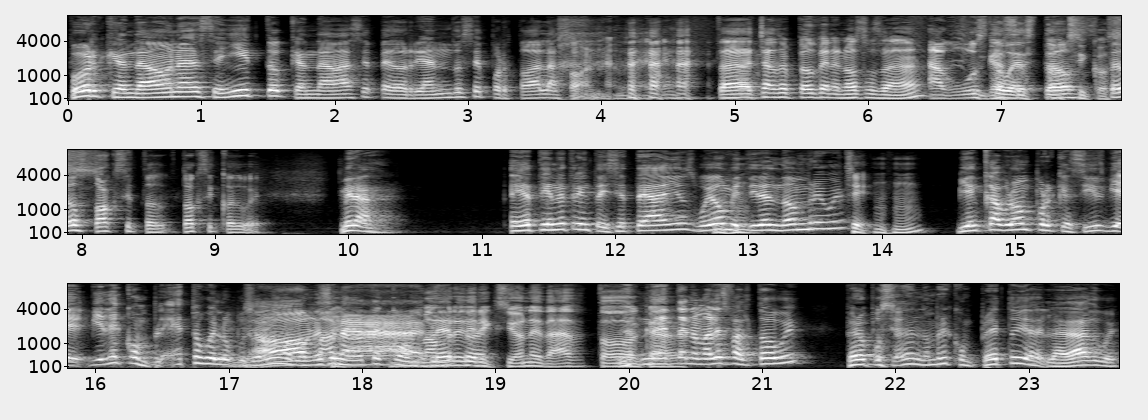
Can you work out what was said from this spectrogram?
porque andaba un ceñito que andaba se pedorreándose por toda la zona, güey. Está echándose pedos venenosos, ¿ah? A gusto, güey. Pedos, tóxicos. pedos tóxicos, tóxicos, güey. Mira, ella tiene 37 años. Voy a omitir el nombre, güey. Sí. Bien cabrón porque sí, vie- viene completo, güey. Lo pusieron No, los en la nota completo. Nombre, güey. dirección, edad, todo acá. Neta, nomás les faltó, güey. Pero pusieron el nombre completo y la edad, güey.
